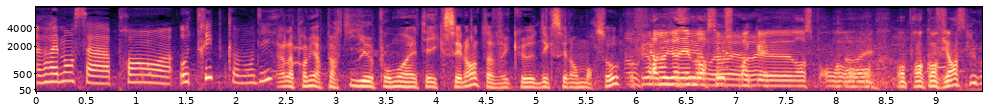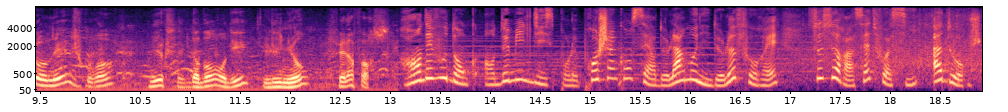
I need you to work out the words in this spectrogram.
Vraiment, ça prend au trip, comme on dit. La première partie, euh, pour moi, a été excellente, avec euh, d'excellents morceaux. Au fur et à mesure des morceaux, je crois qu'on on, prend confiance. Plus qu'on est, je crois, mieux que c'est. D'abord, on dit l'union fait la force. Rendez-vous donc en 2010 pour le prochain concert de l'Harmonie de Le Forêt. Ce sera cette fois-ci à Dourges.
